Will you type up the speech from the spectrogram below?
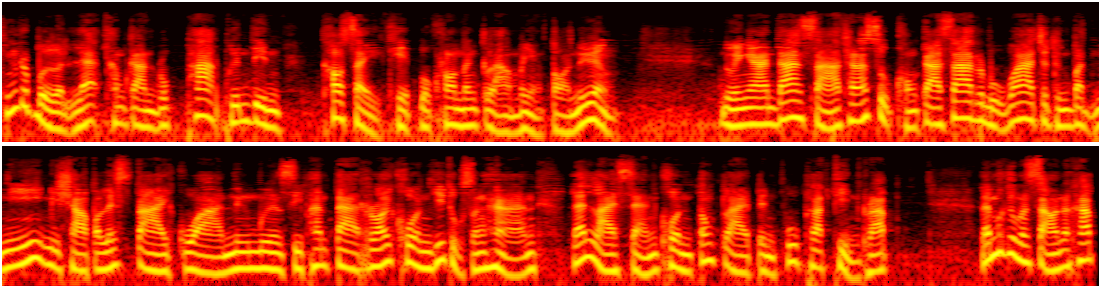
ทิ้งระเบิด และทำการรุกภาคพื้นดิน เข้าใส่เขตปกครองดังกล่าวมาอย่างต่อเนื่อง หน่วยงานด้านสาธารณสุขของกาซาระบุว่าจนถึงบัดนี้มีชาวปาเลสไตน์กว่า 14,800 คนที่ถูกสังหาร และหลายแสนคนต้องกลายเป็นผู้พลัดถิ่นครับและเมื่อคืนวันเสาร์นะครับ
